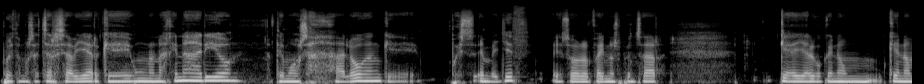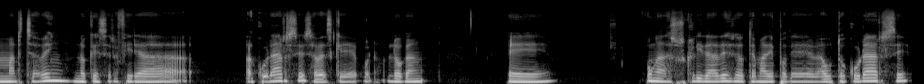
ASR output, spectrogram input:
pois temos a Charles Xavier que é un nonagenario, temos a Logan que pois embellece, eso fai nos pensar que hai algo que non, que non marcha ben no que se refira a, a curarse, sabes que, bueno, Logan eh, unha das oscuridades é o tema de poder autocurarse,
